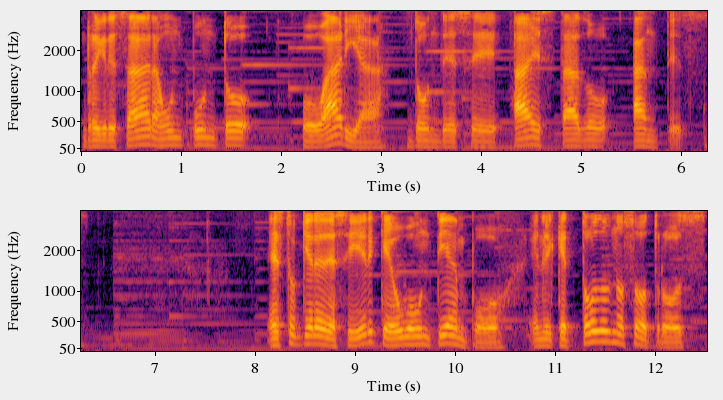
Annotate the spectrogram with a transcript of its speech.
regresar a un punto o área donde se ha estado antes. Esto quiere decir que hubo un tiempo en el que todos nosotros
